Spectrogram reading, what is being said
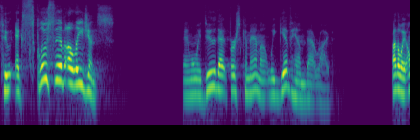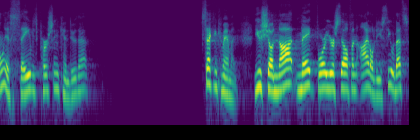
to exclusive allegiance. And when we do that first commandment, we give him that right. By the way, only a saved person can do that. Second commandment, you shall not make for yourself an idol. Do you see where that's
